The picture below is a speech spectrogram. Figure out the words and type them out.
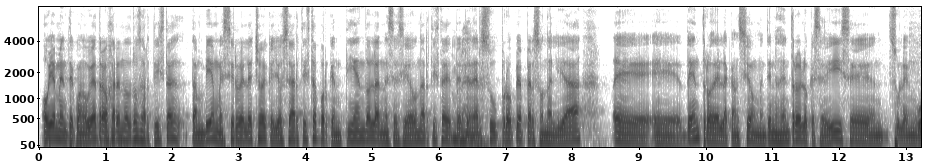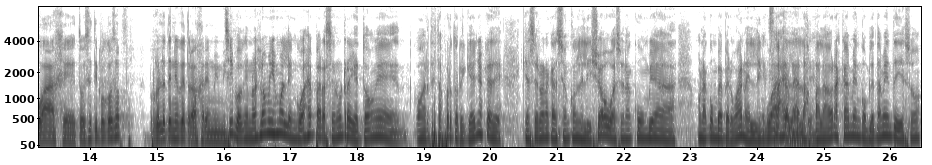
obviamente cuando voy a trabajar en otros artistas, también me sirve el hecho de que yo sea artista porque entiendo la necesidad de un artista de, de tener su propia personalidad eh, eh, dentro de la canción, ¿me entiendes? Dentro de lo que se dice, en su lenguaje, todo ese tipo de cosas, porque lo he tenido que trabajar en mí mismo. Sí, porque no es lo mismo el lenguaje para hacer un reggaetón eh, con artistas puertorriqueños que, de- que hacer una canción con Leslie Show o hacer una cumbia, una cumbia peruana. El lenguaje, la- las palabras cambian completamente y eso,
